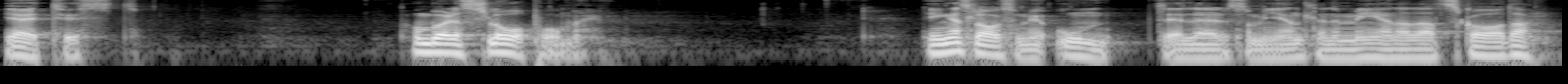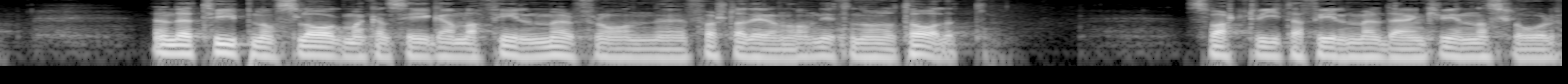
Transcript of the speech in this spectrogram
Jag är tyst. Hon börjar slå på mig. Det är inga slag som är ont eller som egentligen är menade att skada. Den där typen av slag man kan se i gamla filmer från eh, första delen av 1900-talet. Svartvita filmer där en kvinna slår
